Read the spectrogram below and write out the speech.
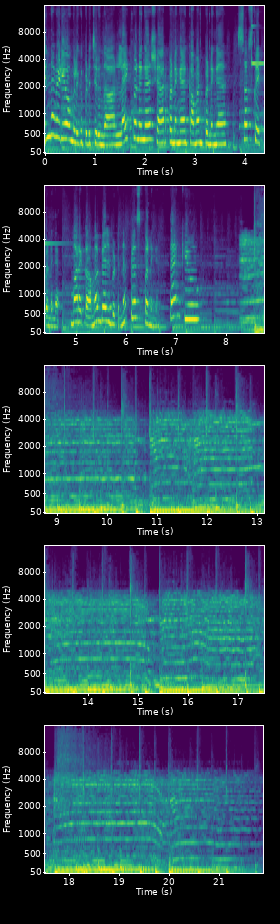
இந்த வீடியோ உங்களுக்கு பிடிச்சிருந்தா லைக் பண்ணுங்க ஷேர் பண்ணுங்க கமெண்ட் பண்ணுங்க சப்ஸ்கிரைப் பண்ணுங்க. மறக்காம பெல் பட்டனை பிரஸ் பண்ணுங்க. தேங்க்யூ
